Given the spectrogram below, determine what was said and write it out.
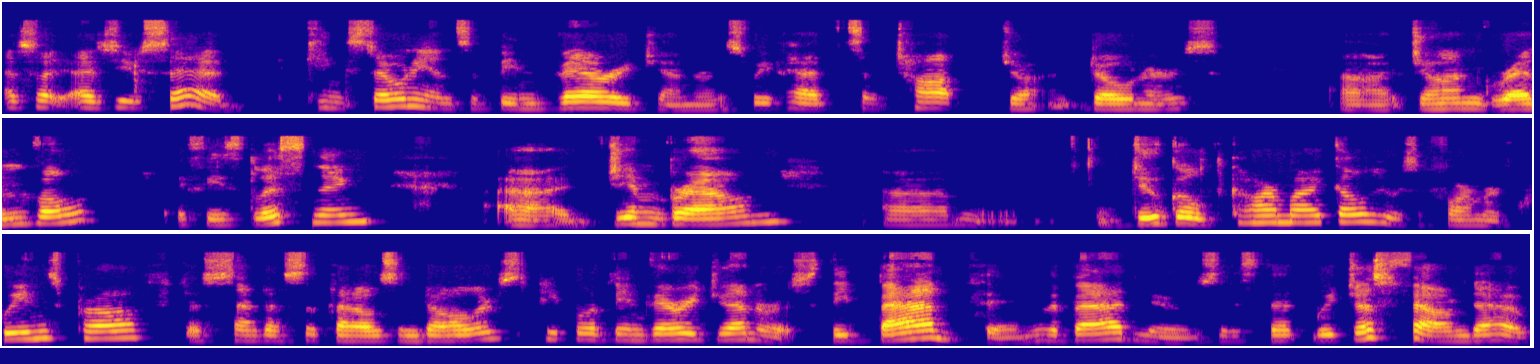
as, as you said, Kingstonians have been very generous. We've had some top donors uh, John Grenville, if he's listening, uh, Jim Brown, um, Dougal Carmichael, who's a former Queen's prof, just sent us a thousand dollars. People have been very generous. The bad thing, the bad news, is that we just found out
